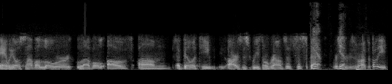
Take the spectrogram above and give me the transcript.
And we also have a lower level of um, ability. Ours is reasonable grounds of suspect, yeah, yeah. reasonable grounds of belief.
